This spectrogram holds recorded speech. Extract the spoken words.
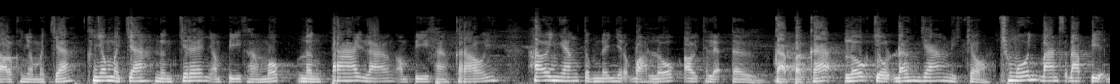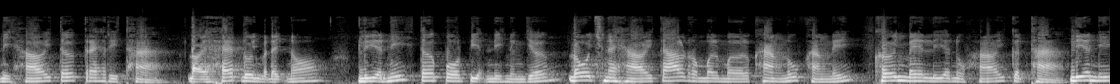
ដល់ខ្ញុំម្ចាស់ខ្ញុំម្ចាស់នឹងជ្រែងអំពីខាងមុខនិងប្រាយឡើងអំពីខាងក្រោយហើយញ៉ាំងទំនិញរបស់លោកឲ្យធ្លាក់ទៅកបកៈលោកចូលដឹងយ៉ាងនេះចុះឈ្មួញបានស្ដាប់ពាក្យនេះហើយទៅត្រេះរិះថាដោយហេតុដូចម្ដេចណោ លានេះទៅពោលពាក្យនេះនឹងយើងដូច្នេះហើយកាលរមិលមើលខាងនោះខាងនេះឃើញមេលានោះហើយគិតថាលានេះ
